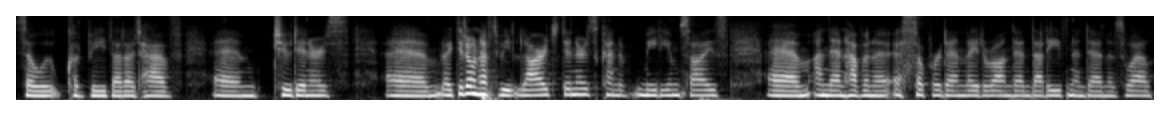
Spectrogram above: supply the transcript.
So it could be that I'd have um, two dinners. Um, like they don't have to be large dinners, kind of medium size, um, and then having a, a, supper then later on, then that evening then as well,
